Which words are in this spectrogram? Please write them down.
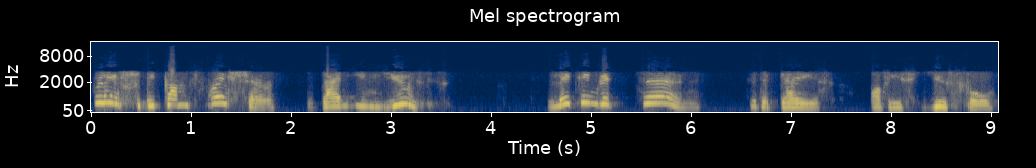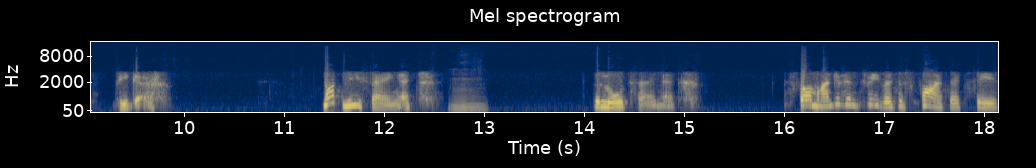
flesh become fresher than in youth. Let him return to the days of his youthful vigor." Not me saying it, Mm. the Lord saying it. Psalm 103, verses 5, that says,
